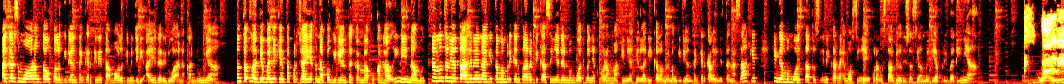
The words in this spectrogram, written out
Agar semua orang tahu kalau Gideon Tanker kini tak mau lagi menjadi ayah dari dua anak kandungnya. Tentu saja banyak yang tak percaya kenapa Gideon Tanker melakukan hal ini, namun namun ternyata akhirnya Nagita memberikan klarifikasinya dan membuat banyak orang makin yakin lagi kalau memang Gideon Tanker kali ini tengah sakit hingga membuat status ini karena emosinya yang kurang stabil di sosial media pribadinya. Wali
